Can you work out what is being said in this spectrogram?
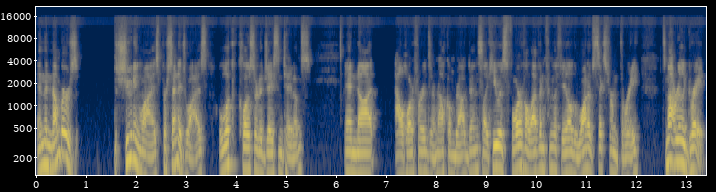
And the numbers, shooting wise, percentage wise, look closer to Jayson Tatum's and not Al Horford's or Malcolm Brogdon's. Like he was four of 11 from the field, one of six from three. It's not really great,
